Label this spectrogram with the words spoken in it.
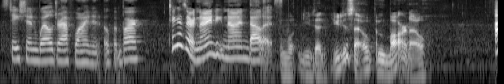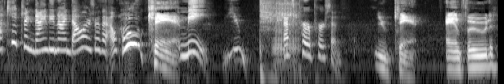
station, well draft wine, and open bar. Tickets are $99. What you did? You just said open bar though. I can't drink $99 worth of alcohol. Who can't? Me. You That's per person. you can't. And food.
